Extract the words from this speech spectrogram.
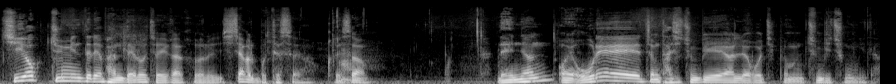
지역 주민들의 반대로 저희가 그걸 시작을 못했어요. 그래서 내년 어, 올해 좀 다시 준비하려고 지금 준비 중입니다.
